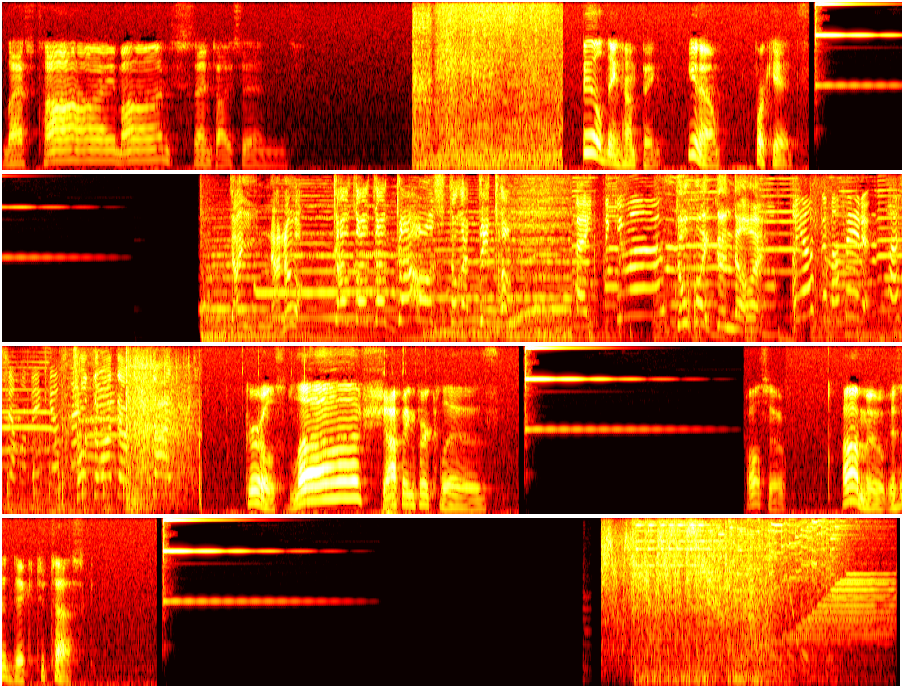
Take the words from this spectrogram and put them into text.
Last time on Sentai Sins. Building humping. You know, for kids. 第7話ガガガガーストが出たじゃあ行ってきますどこ行くんだおいお洋服のセールファッションも勉強してちょっと待って Girls love shopping for clothes. Also, Amu is a dick to Tusk.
